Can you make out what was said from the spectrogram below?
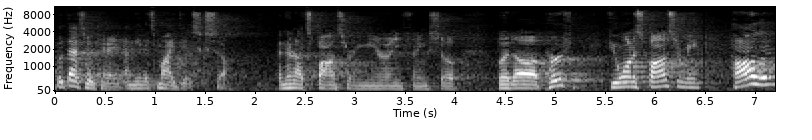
but that's okay. I mean, it's my disc, so. And they're not sponsoring me or anything, so. But uh, Perf, if you want to sponsor me, holler.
